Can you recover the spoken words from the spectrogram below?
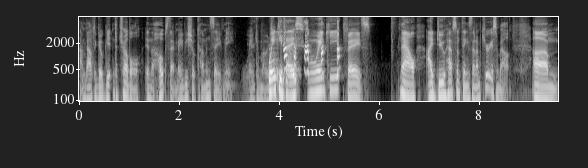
I'm about to go get into trouble in the hopes that maybe she'll come and save me. Wink emoji. Winky face. Winky face. Now, I do have some things that I'm curious about. Um,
